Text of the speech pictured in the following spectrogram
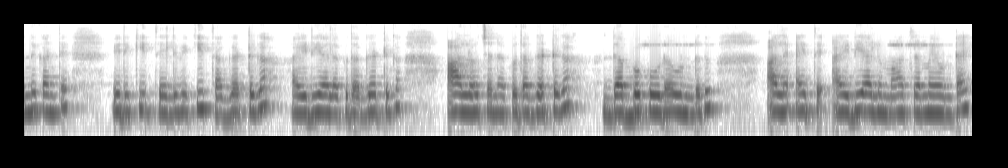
ఎందుకంటే వీరికి తెలివికి తగ్గట్టుగా ఐడియాలకు తగ్గట్టుగా ఆలోచనకు తగ్గట్టుగా డబ్బు కూడా ఉండదు. అలా అయితే ఐడియాలు మాత్రమే ఉంటాయి.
